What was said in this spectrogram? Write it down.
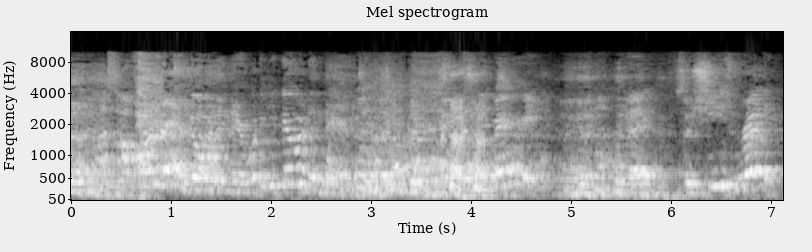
I saw going in there. What are you doing in there? You're married. Okay, so she's ready.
